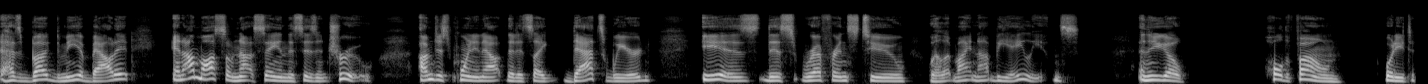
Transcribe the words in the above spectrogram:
has bugged me about it, and I'm also not saying this isn't true. I'm just pointing out that it's like that's weird. Is this reference to well, it might not be aliens, and then you go, hold the phone. What do you? T-?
